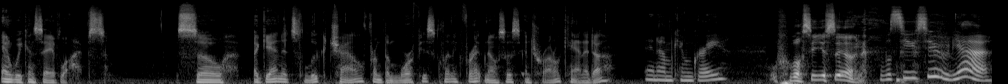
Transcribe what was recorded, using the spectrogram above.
and we can save lives. So, again, it's Luke Chow from the Morpheus Clinic for Hypnosis in Toronto, Canada. And I'm Kim Gray. We'll see you soon. We'll see you soon. Yeah.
